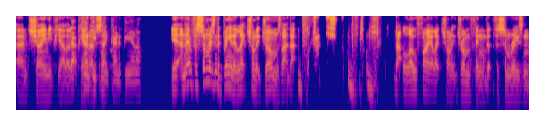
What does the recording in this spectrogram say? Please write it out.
um, chimey piano. that piano plinky plink kind of piano. Yeah, and then for some reason they bring in electronic drums like that, that lo-fi electronic drum thing that for some reason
